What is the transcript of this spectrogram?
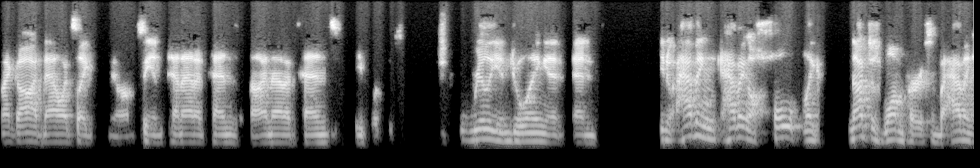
my God, now it's like, you know, I'm seeing 10 out of 10s, nine out of 10s. People just, just really enjoying it. And, you know, having, having a whole, like, not just one person, but having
